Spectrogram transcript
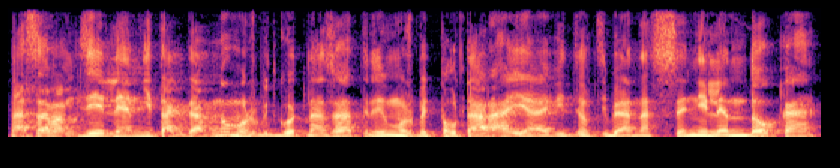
на самом деле не так давно, может быть, год назад или, может быть, полтора, я видел тебя на сцене Лендока.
